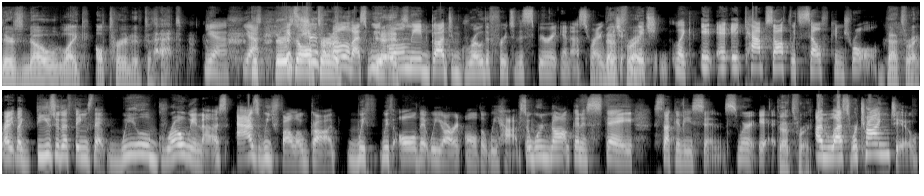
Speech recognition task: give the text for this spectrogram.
there's no like alternative to that. Yeah, yeah. there is it's no true for all of us. We Yeah, all need God to grow the fruits of the Spirit in us, right? That's which, right. Which, like, it, it, it caps off with self control. That's right. right like these are the things that will grow in us as we follow god with with all that we are and all that we have so we're not going to stay stuck in these sins where That's right. unless we're trying to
